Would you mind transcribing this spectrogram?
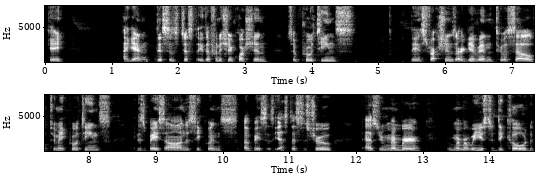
Okay, again, this is just a definition question. So proteins, the instructions are given to a cell to make proteins. It is based on the sequence of bases. Yes, this is true. As you remember, remember we used to decode,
